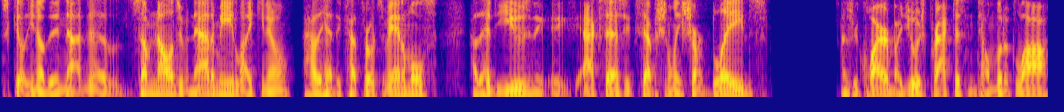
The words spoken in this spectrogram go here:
skill, you know, the the some knowledge of anatomy, like you know how they had to cut throats of animals, how they had to use and access exceptionally sharp blades, as required by Jewish practice and Talmudic law.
